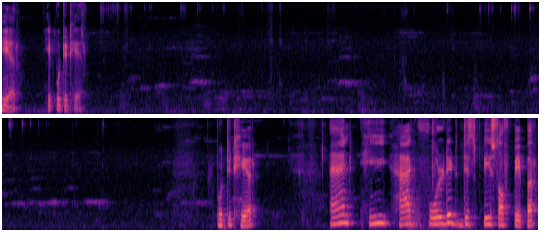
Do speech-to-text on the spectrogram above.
here he put it here put it here. And he had folded this piece of paper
